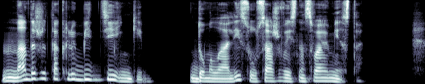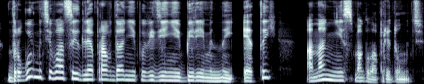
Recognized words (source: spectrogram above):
«Надо же так любить деньги», — думала Алиса, усаживаясь на свое место. Другой мотивации для оправдания поведения беременной этой она не смогла придумать.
